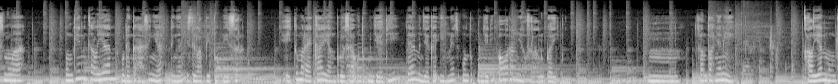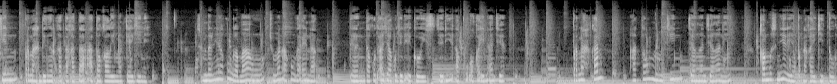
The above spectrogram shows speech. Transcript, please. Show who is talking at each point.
Speaker 1: semua, mungkin kalian udah gak asing ya dengan istilah people pleaser, yaitu mereka yang berusaha untuk menjadi dan menjaga image untuk menjadi orang yang selalu baik. Hmm, contohnya nih, kalian mungkin pernah dengar kata-kata atau kalimat kayak gini. Sebenarnya aku nggak mau, cuman aku nggak enak dan takut aja aku jadi egois, jadi aku okein aja. Pernah kan? Atau mungkin jangan-jangan nih, kamu sendiri yang pernah kayak gitu.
